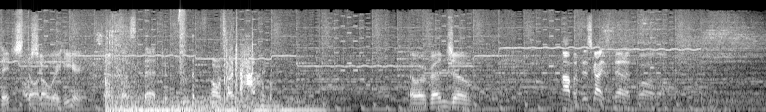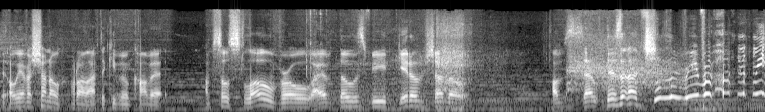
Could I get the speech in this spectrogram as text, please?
They just Oh, don't shit. know we're here. What's that? Oh, that. A revenge of. Ah, but this guy's dead as well, though. Oh, we have a Shuno. Hold on, I have to keep him in combat. I'm so slow, bro. I have no speed. Get him, Shuno. I'm so. There's an Achille Reaper on me.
